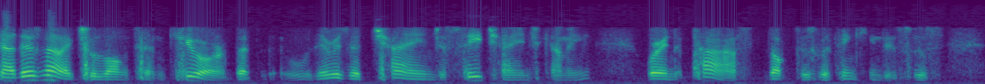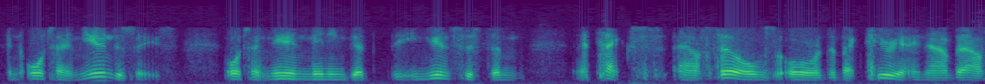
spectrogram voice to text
No, there's no actual long term cure, but there is a change, a sea change coming, where in the past doctors were thinking this was an autoimmune disease. Autoimmune meaning that the immune system attacks ourselves or the bacteria in our bowel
